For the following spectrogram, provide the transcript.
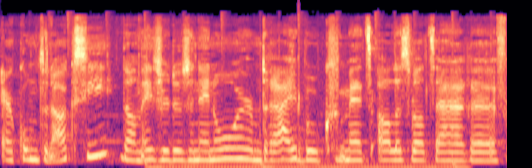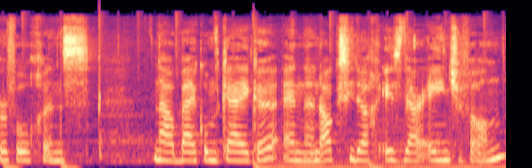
er komt een actie, dan is er dus een enorm draaiboek met alles wat daar uh, vervolgens nou, bij komt kijken. En een actiedag is daar eentje van.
